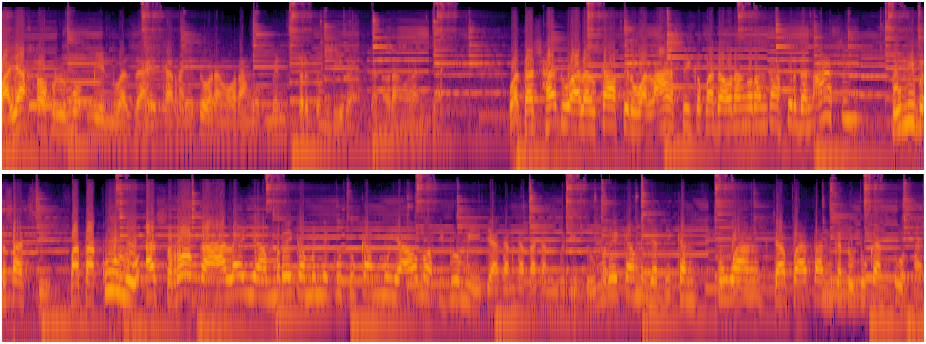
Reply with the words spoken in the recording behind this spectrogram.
Fayahrahul mu'min wa zahid karena itu orang-orang mukmin bergembira dan orang-orang zahid. Wa tashhadu alal kafir wal asi kepada orang-orang kafir dan asi. Bumi bersaksi, Fatakulu asroka alayya mereka menyekutukanmu ya Allah di bumi. Dia akan katakan begitu. Mereka menjadikan uang, jabatan, kedudukan Tuhan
